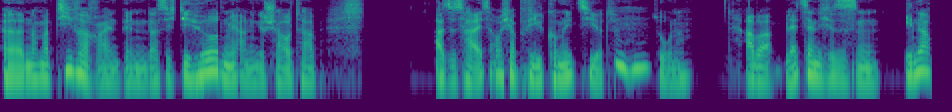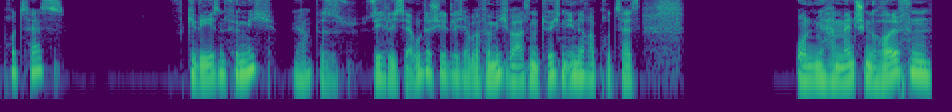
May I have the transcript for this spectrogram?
äh, nochmal tiefer rein bin, dass ich die Hürden mir angeschaut habe. Also es heißt auch, ich habe viel kommuniziert. Mhm. So, ne? Aber letztendlich ist es ein innerer Prozess gewesen für mich. Ja, das ist sicherlich sehr unterschiedlich, aber für mich war es natürlich ein innerer Prozess. Und mir haben Menschen geholfen,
